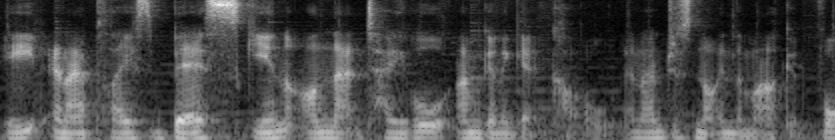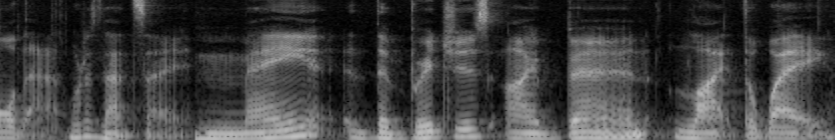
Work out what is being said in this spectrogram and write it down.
eat and I place bare skin on that table, I'm going to get cold and I'm just not in the market for that. What does that say? May the bridges I burn light the way.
